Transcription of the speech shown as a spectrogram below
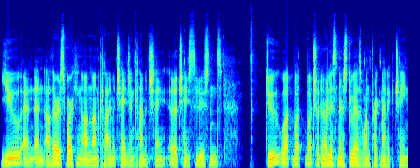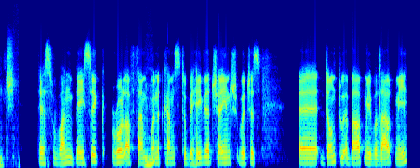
you and, and others working on, on climate change and climate change, uh, change solutions do? What, what, what should our listeners do as one pragmatic change? There's one basic rule of thumb mm -hmm. when it comes to behavior change, which is uh, don't do about me without me,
